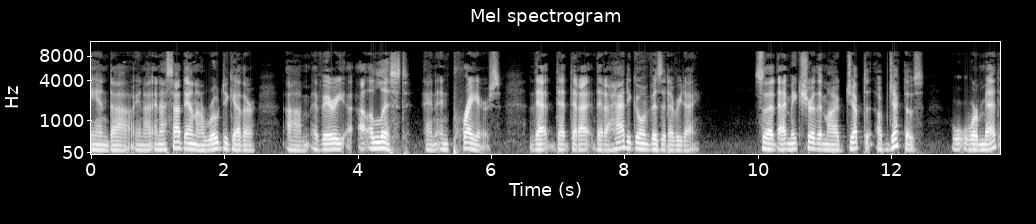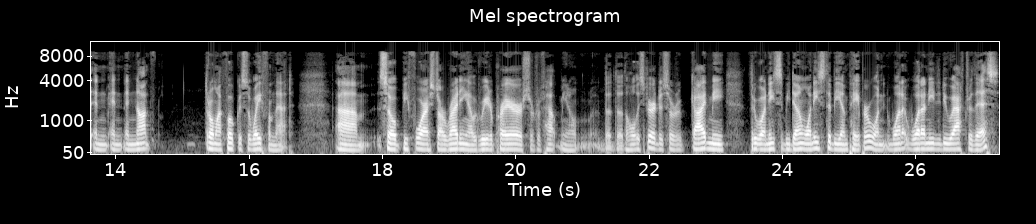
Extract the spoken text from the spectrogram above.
and uh, and I and I sat down and I wrote together um, a very a, a list and and prayers that that that I that I had to go and visit every day, so that I make sure that my object, objectives w- were met and, and and not throw my focus away from that. Um, so before I start writing, I would read a prayer, or sort of help you know the, the, the Holy Spirit to sort of guide me through what needs to be done, what needs to be on paper, what what, what I need to do after this,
